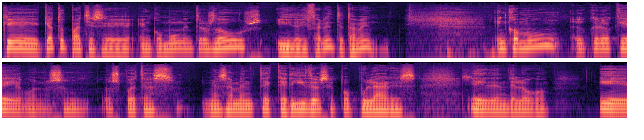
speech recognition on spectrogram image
que, que atopaches eh, en común entre os dous e de diferente tamén? En común, eu creo que, bueno, son os poetas imensamente queridos e populares, eh, dende logo. E,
